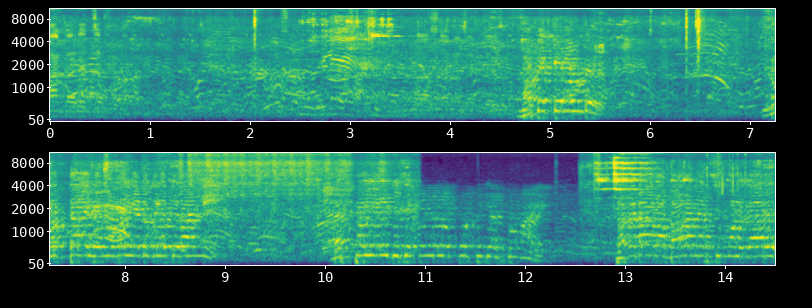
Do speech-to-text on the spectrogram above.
మాట్లాడచ్చు? మొదటి రౌండ్ నూట ఎనభై అడుగుల దూరాన్ని ముప్పై ఐదు సెకండ్లలో పూర్తి చేస్తున్నాయి. పగడాల బాలనరసింహులు గారు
